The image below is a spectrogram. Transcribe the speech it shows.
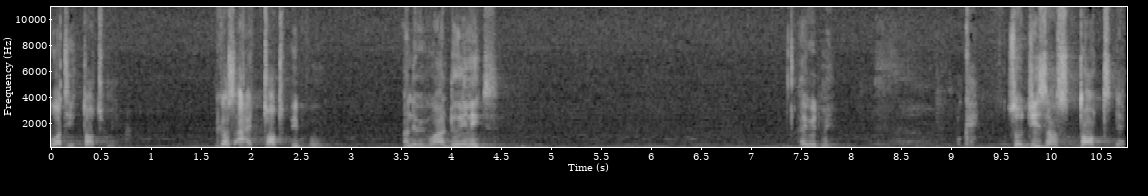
what he taught me. Because I taught people, and the people are doing it. Are you with me? Okay. So Jesus taught them.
